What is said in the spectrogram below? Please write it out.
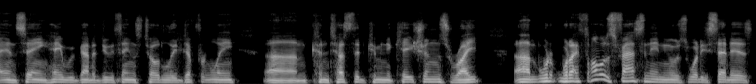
and saying, "Hey, we've got to do things totally differently." Um, contested communications, right? Um, what, what I thought was fascinating was what he said is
